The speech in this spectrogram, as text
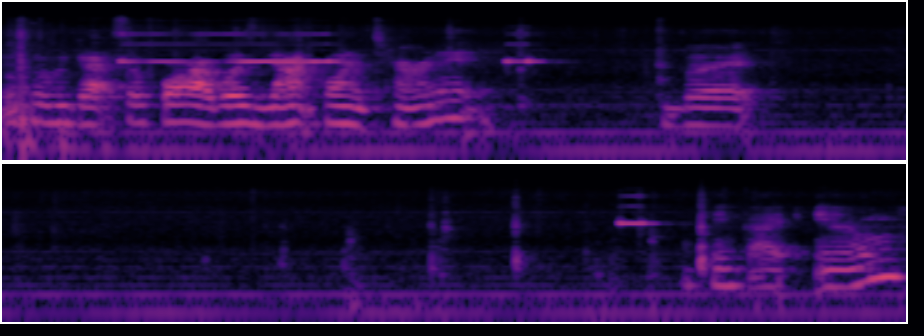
That's what we got so far. I was not going to turn it, but I think I am.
